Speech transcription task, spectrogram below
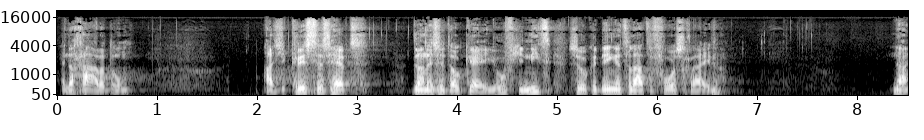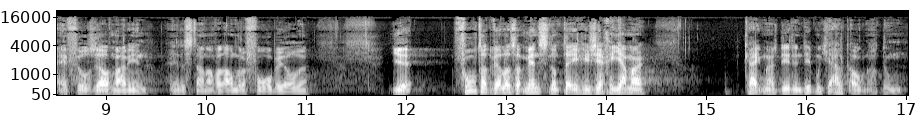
En daar gaat het om. Als je Christus hebt, dan is het oké. Je hoeft je niet zulke dingen te laten voorschrijven. Nou, en vul zelf maar in. er staan nog wat andere voorbeelden. Je voelt dat wel eens dat mensen dan tegen je zeggen: Ja, maar kijk maar, dit en dit moet je eigenlijk ook nog doen.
